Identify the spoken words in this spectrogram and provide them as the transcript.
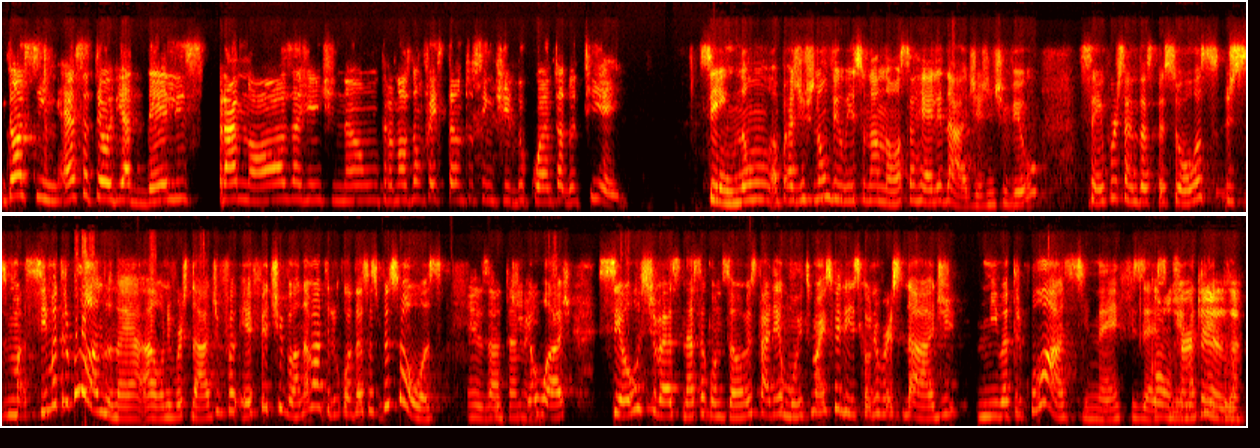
Então, assim, essa teoria deles, para nós, a gente não, para nós não fez tanto sentido quanto a do TA. Sim, não, a gente não viu isso na nossa realidade. A gente viu 100% das pessoas se matriculando, né? A universidade efetivando a matrícula dessas pessoas. Exatamente. eu acho, se eu estivesse nessa condição, eu estaria muito mais feliz que a universidade me matriculasse, né? Fizesse Com minha certeza. matrícula.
